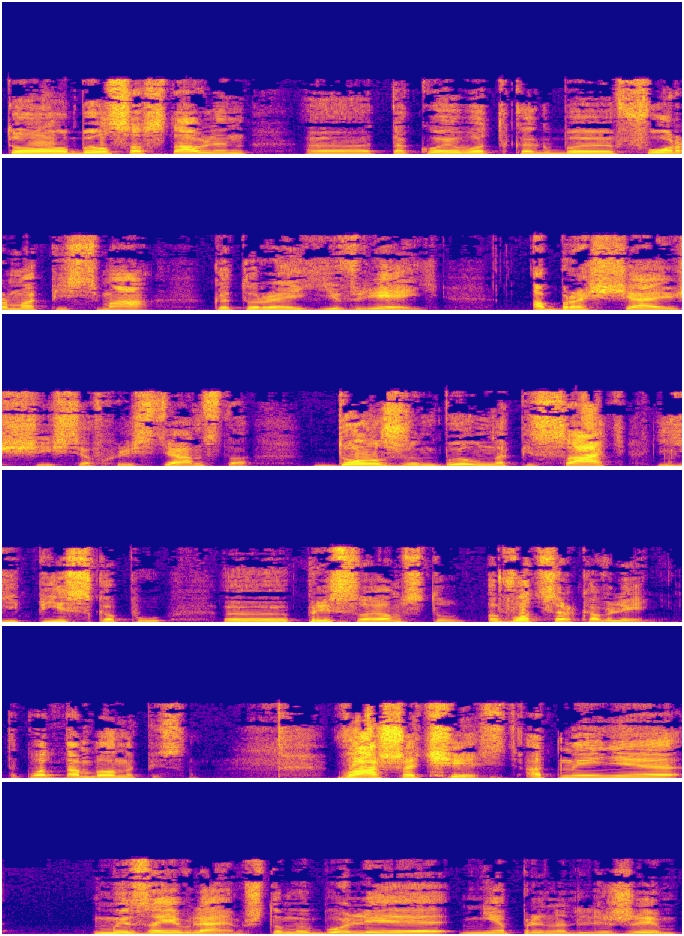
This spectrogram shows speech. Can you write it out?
то был составлен э, такой вот как бы форма письма, которая еврей, обращающийся в христианство, должен был написать епископу э, при своем сту... воцерковлении. Так вот, угу. там было написано. Ваша честь, отныне мы заявляем, что мы более не принадлежим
